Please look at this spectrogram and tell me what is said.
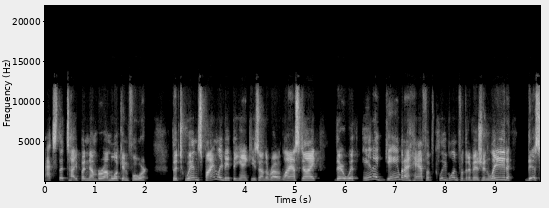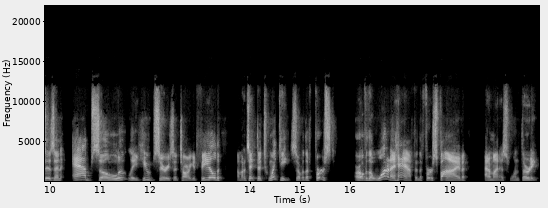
That's the type of number I'm looking for. The Twins finally beat the Yankees on the road last night. They're within a game and a half of Cleveland for the division lead. This is an absolutely huge series at Target Field. I'm going to take the Twinkies over the first or over the one and a half in the first five at a minus 130.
